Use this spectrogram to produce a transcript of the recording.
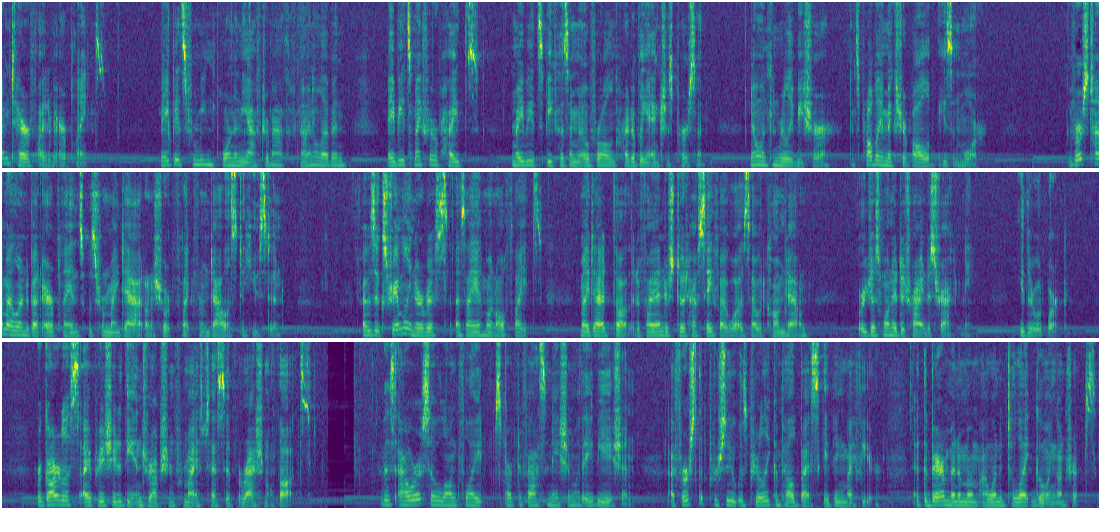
I'm terrified of airplanes. Maybe it's from being born in the aftermath of 9 11, maybe it's my fear of heights, or maybe it's because I'm an overall incredibly anxious person. No one can really be sure. It's probably a mixture of all of these and more. The first time I learned about airplanes was from my dad on a short flight from Dallas to Houston. I was extremely nervous, as I am on all flights. My dad thought that if I understood how safe I was, I would calm down, or he just wanted to try and distract me. Either would work. Regardless, I appreciated the interruption for my obsessive, irrational thoughts. This hour or so long flight sparked a fascination with aviation. At first, the pursuit was purely compelled by escaping my fear. At the bare minimum, I wanted to like going on trips.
